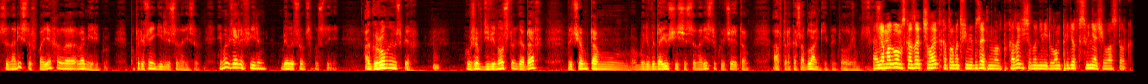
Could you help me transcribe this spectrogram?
сценаристов поехала в Америку по приглашению гильдии сценаристов. И мы взяли фильм «Белое солнце пустыни». Огромный успех. Уже в 90-х годах, причем там были выдающиеся сценаристы, включая там автора Касабланки, предположим. А я могу вам сказать человека, которому этот фильм обязательно надо показать, если он не видел, он придет в свинячий восторг.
